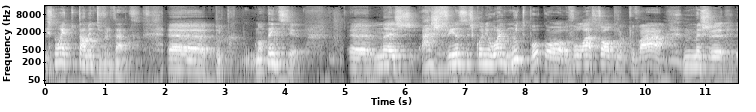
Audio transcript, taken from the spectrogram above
isto não é totalmente verdade, Ah, porque não tem de ser. Ah, mas às vezes, quando eu olho muito pouco, ou vou lá só porque vá, mas ah,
